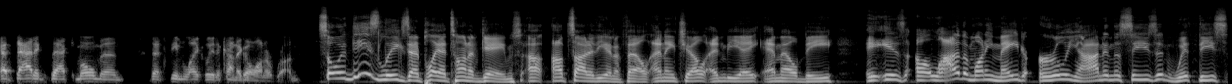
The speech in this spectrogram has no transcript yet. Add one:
at that exact moment that seem likely to kind of go on a run. So in these leagues that play a ton of games uh, outside of the NFL, NHL, NBA, MLB, is a lot of the money made early on in the season with these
